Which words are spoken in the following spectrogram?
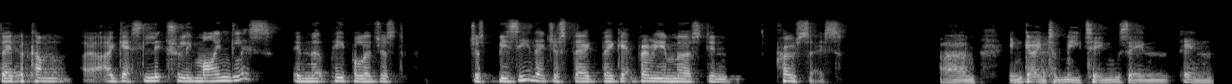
they become, I guess, literally mindless in that people are just, just busy. They just, they, they get very immersed in process. Um, in going to meetings in in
